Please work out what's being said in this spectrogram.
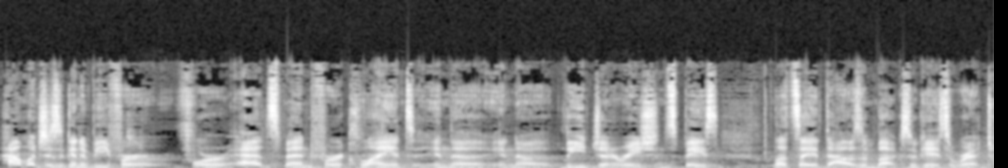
How much is it going to be for for ad spend for a client in the in a lead generation space? Let's say a thousand bucks. Okay, so we're at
